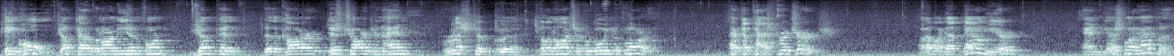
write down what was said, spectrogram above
came home, jumped out of an Army uniform, jumped into the car, discharge in hand, rushed to uh, Illinois, said, we're going to Florida. I have to pastor a church. Well, I got down here, and guess what happened?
